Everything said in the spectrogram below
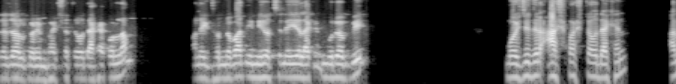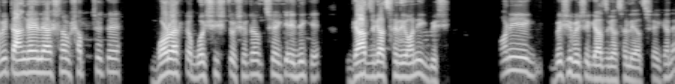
রেজাউল করিম ভাইয়ের সাথেও দেখা করলাম। অনেক ধন্যবাদ। ইনি হচ্ছেন এই এলাকার মুরব্বী। মসজিদের আশপাশটাও দেখেন। আমি টাঙ্গাইলে আসলাম, সবচেয়ে বড় একটা বৈশিষ্ট্য সেটা হচ্ছে এইদিকে গাছগাছালি অনেক বেশি। অনেক বেশি বেশি গাছগাছালি আছে এখানে।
